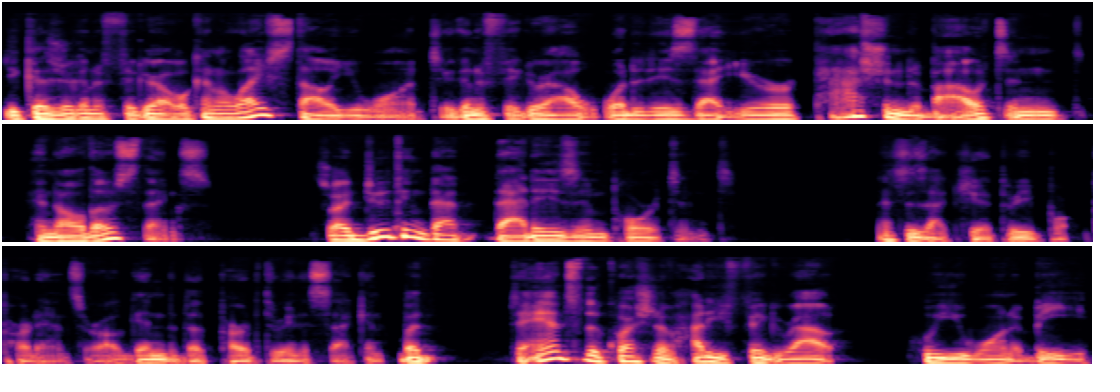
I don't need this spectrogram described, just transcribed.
because you're going to figure out what kind of lifestyle you want. You're going to figure out what it is that you're passionate about and and all those things. So I do think that that is important. This is actually a three part answer. I'll get into the part 3 in a second. But to answer the question of how do you figure out who you want to be,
